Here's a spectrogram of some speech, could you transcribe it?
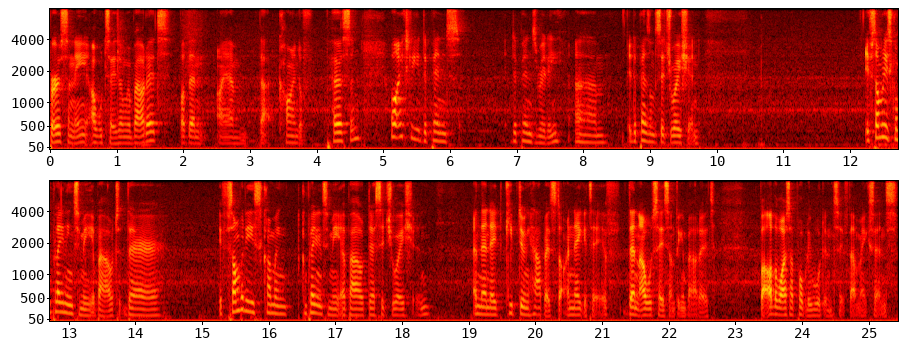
personally, I would say something about it, but then I am that kind of person. Well, actually, it depends. Depends really. Um, it depends on the situation if somebody's complaining to me about their if somebody's coming complaining to me about their situation and then they keep doing habits that are negative then i would say something about it. But otherwise i probably wouldn't if that makes sense.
